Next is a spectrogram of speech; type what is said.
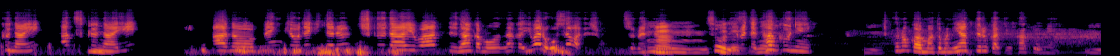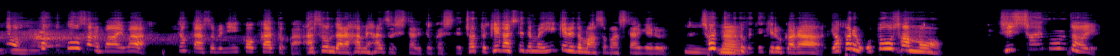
くない？暑くない、あの、勉強できてる？宿題は？って、なんかもう、なんか、いわゆるお世話でしょ？すべて。うん。すうん。うん、そうですべてね。確認。うん。この子はまともにやってるかっていう確認。でも、おうんお父さんの場合は、どっか遊びに行こうかとか、遊んだらハメ外したりとかして、ちょっと怪我してでもいいけれども遊ばせてあげる。うん。そういったことができるから、やっぱりお父さんも、実際問題、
